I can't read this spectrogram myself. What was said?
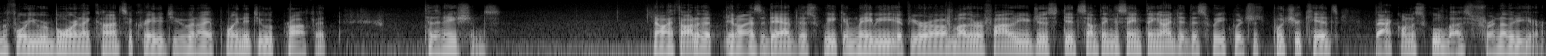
Before you were born, I consecrated you and I appointed you a prophet to the nations. Now, I thought of it, you know, as a dad this week, and maybe if you're a mother or father, you just did something, the same thing I did this week, which is put your kids back on a school bus for another year.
